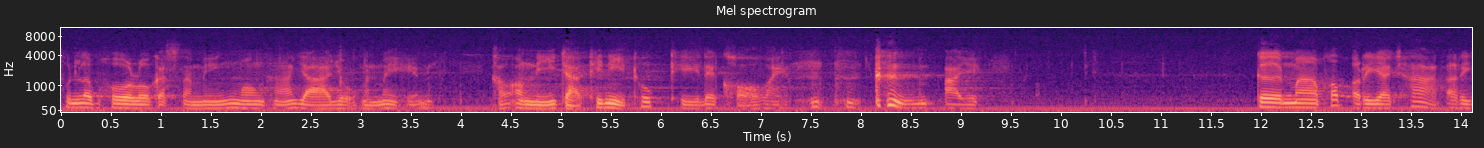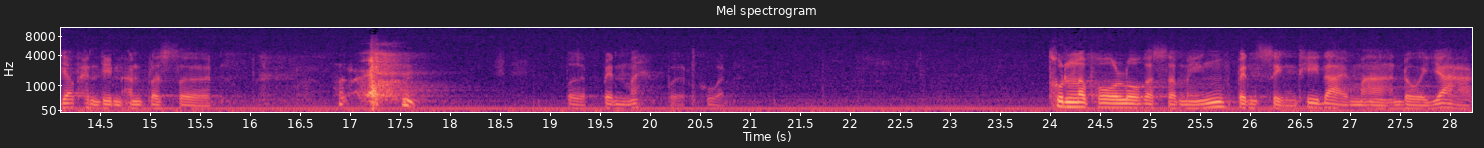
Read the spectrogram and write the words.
ทุนละโพโลกัสสมิงมองหายาอยู่มันไม่เห็น เขาเอาหนีจากที่นี่ทุกทีได้ขอไว้ มันไอ เกินมาพบอริยชาติ อริยแผ่นดินอันประเสริฐ เปิดเป็นไหม เปิดขวด ทุนละโพโลกสมิงเป็นสิ่งที่ได้มาโดยยาก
